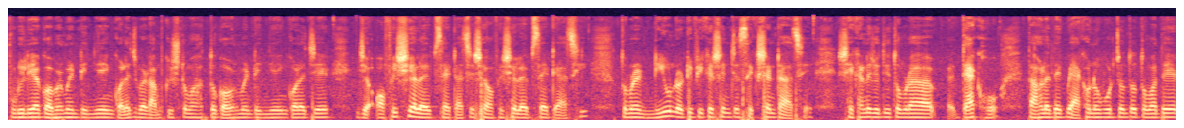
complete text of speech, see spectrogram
পুরুলিয়া গভর্নমেন্ট ইঞ্জিনিয়ারিং কলেজ বা রামকৃষ্ণ মাহাত্ম গভর্নমেন্ট ইঞ্জিনিয়ারিং কলেজের যে অফিসিয়াল ওয়েবসাইট আছে, সেই অফিসিয়াল ওয়েবসাইটে আছি। তোমরা নিউ নোটিফিকেশন যে সেকশনটা আছে, সেখানে যদি তোমরা দেখো, তাহলে দেখবে এখনও পর্যন্ত তোমাদের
